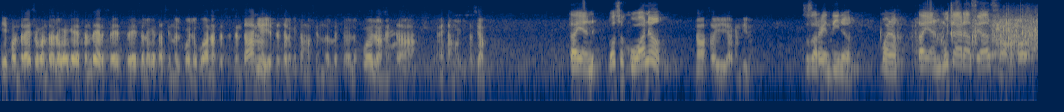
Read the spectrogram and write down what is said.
y es contra eso contra lo que hay que defenderse. Es, eso es lo que está haciendo el pueblo cubano hace 60 años y es eso lo que estamos haciendo el resto de los pueblos en esta, en esta movilización. Está bien. ¿Vos sos cubano? No, soy argentino. Sos argentino. Bueno, está bien. Muchas gracias. No, por favor.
